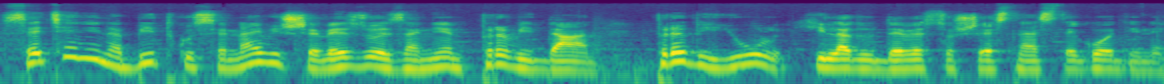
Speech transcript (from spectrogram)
Sećanje na bitku se najviše vezuje za njen prvi dan, 1. jul 1916. godine,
